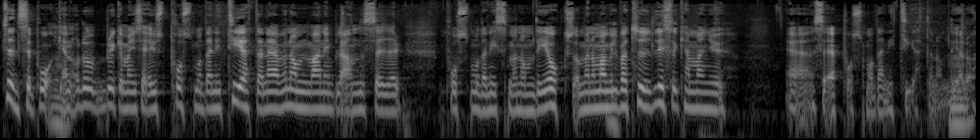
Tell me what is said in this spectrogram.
Tidsepoken, mm. och då brukar man ju säga just postmoderniteten, även om man ibland säger postmodernismen om det också. Men om man vill vara tydlig så kan man ju eh, säga postmoderniteten om det. Mm. Då.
